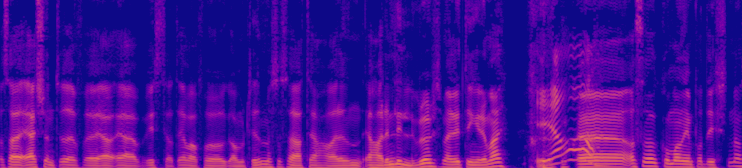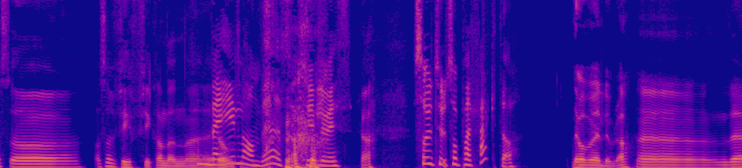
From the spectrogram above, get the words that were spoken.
Altså, jeg skjønte jo det, for jeg, jeg visste at jeg var for gammel til den, men så sa jeg at jeg har en, jeg har en lillebror som er litt yngre enn meg. Ja! Eh, og så kom han inn på audition, og så, og så fikk, fikk han den rollen. Naila han det, så tydeligvis. Ja. så, så perfekt, da. Det var veldig bra. Eh, det,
